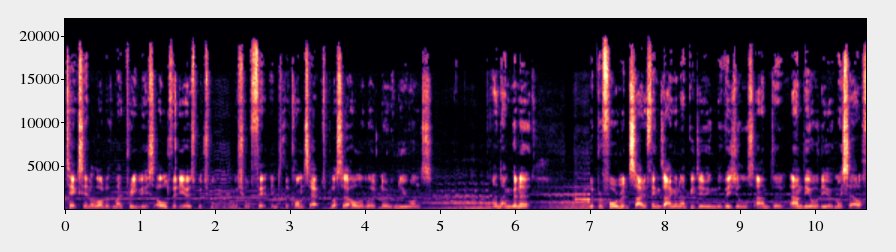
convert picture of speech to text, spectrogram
takes in a lot of my previous old videos, which will which will fit into the concept, plus a whole load of new ones. And I'm gonna the performance side of things. I'm gonna be doing the visuals and the and the audio myself.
